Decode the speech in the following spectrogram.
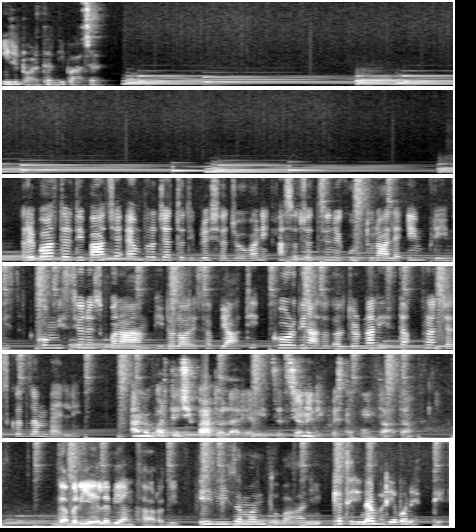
i reporter di pace. Reporter di Pace è un progetto di Brescia Giovani, associazione culturale In Primis, commissione Scuola Ampi Dolore Sabbiati, coordinato dal giornalista Francesco Zambelli. Hanno partecipato alla realizzazione di questa puntata Gabriele Biancardi, Elisa Mantovani, Caterina Maria Bonetti,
